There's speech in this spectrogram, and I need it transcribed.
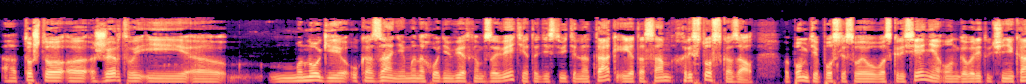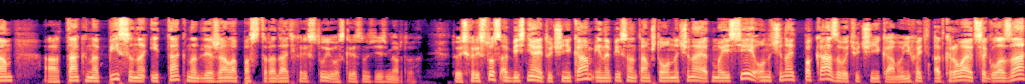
А то, что э, жертвы и э, многие указания мы находим в Ветхом Завете, это действительно так, и это сам Христос сказал. Вы помните, после своего воскресения он говорит ученикам, «А, так написано и так надлежало пострадать Христу и воскреснуть из мертвых. То есть Христос объясняет ученикам, и написано там, что Он, начиная от Моисея, Он начинает показывать ученикам. У них открываются глаза,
